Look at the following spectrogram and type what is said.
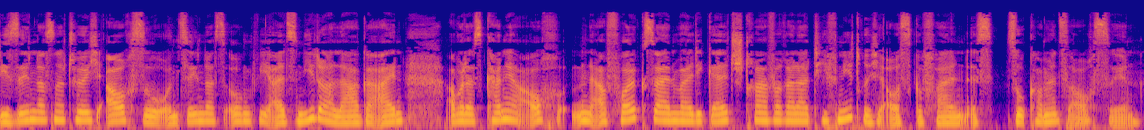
die sehen das natürlich auch so und sehen das irgendwie als Niederlage ein. Aber das kann ja auch ein Erfolg sein, weil die Geldstrafe relativ niedrig niedrig ausgefallen ist. So kann man es auch sehen.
